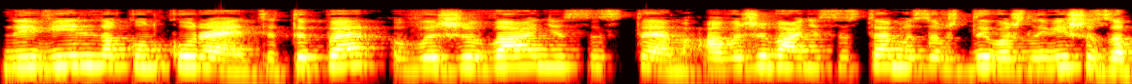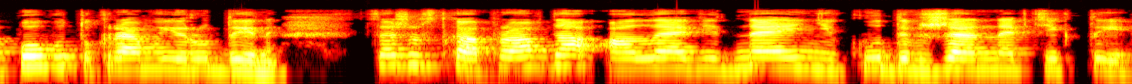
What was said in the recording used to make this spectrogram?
не вільна конкуренція. Тепер виживання системи. А виживання системи завжди важливіше за побут окремої родини. Це жорстка правда, але від неї нікуди вже не втікти.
